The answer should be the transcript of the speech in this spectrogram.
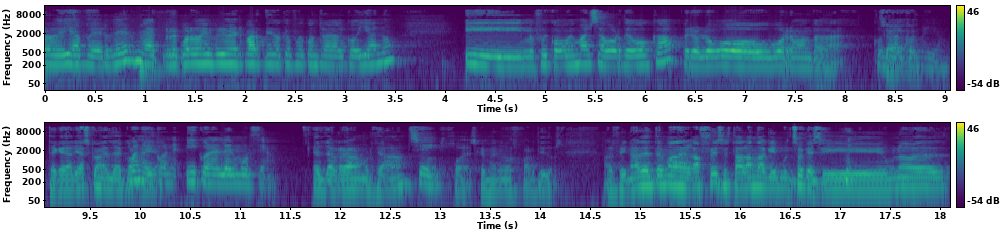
lo veía perder. Me recuerdo mi primer partido que fue contra el Alcoyano y me fui con muy mal sabor de boca, pero luego hubo remontada O contra sea, el Cornellá. te quedarías con el del Bueno, y Cornellá, con, y con el del Murcia. el del Real Murcia, ¿no? Sí. Joder, es que menudos partidos. Al final del tema del gafe se está hablando aquí mucho que si uno,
